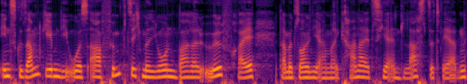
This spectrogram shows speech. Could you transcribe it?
Insgesamt geben die USA 50 Millionen Barrel Öl frei. Damit sollen die Amerikaner jetzt hier entlastet werden.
